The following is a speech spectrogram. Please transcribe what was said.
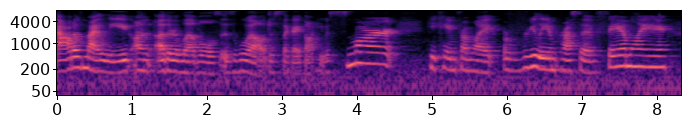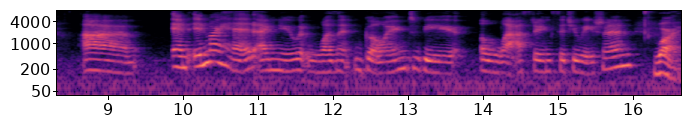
out of my league on other levels as well. Just like I thought he was smart he came from like a really impressive family. Um, and in my head, I knew it wasn't going to be a lasting situation. Why?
